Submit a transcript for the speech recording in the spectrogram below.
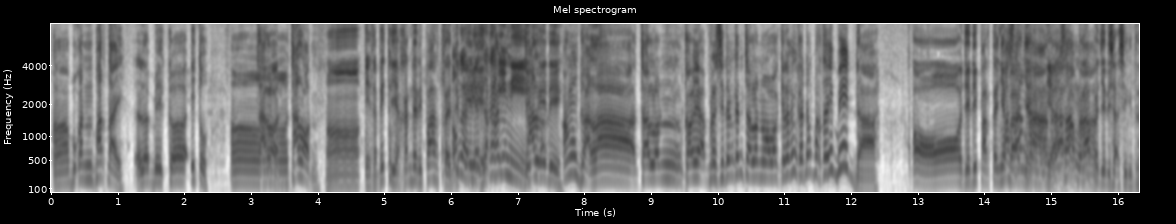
Eh, bukan partai, lebih ke itu eh, Calon. Calon. Oh, ya tapi itu Iya kan dari partai Oh, nggak, DPD. biasa kan ini. Calon- DPD. Enggak lah, calon kayak presiden kan calon sama wakilnya kan kadang partainya beda. Oh, jadi partainya Pasangan, banyak. ya. Berapa Pasangan. berapa jadi saksi gitu?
